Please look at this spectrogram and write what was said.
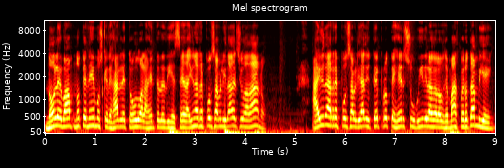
No, le no tenemos que dejarle todo a la gente de DGC. Hay una responsabilidad del ciudadano. Hay una responsabilidad de usted proteger su vida y la de los demás. Pero también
